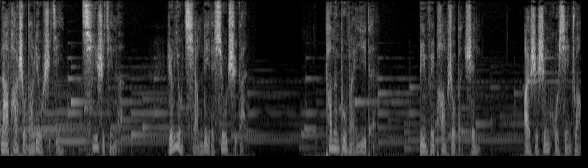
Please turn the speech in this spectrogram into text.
哪怕瘦到六十斤、七十斤了。仍有强烈的羞耻感。他们不满意的，并非胖瘦本身，而是生活现状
